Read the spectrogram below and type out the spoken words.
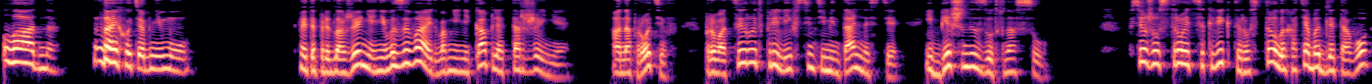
«Ладно, дай хоть обниму». Это предложение не вызывает во мне ни капли отторжения, а напротив, провоцирует прилив сентиментальности и бешеный зуд в носу. Все же устроиться к Виктору стоило хотя бы для того,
